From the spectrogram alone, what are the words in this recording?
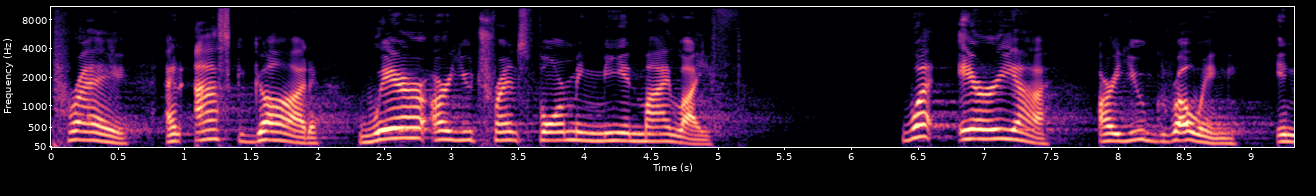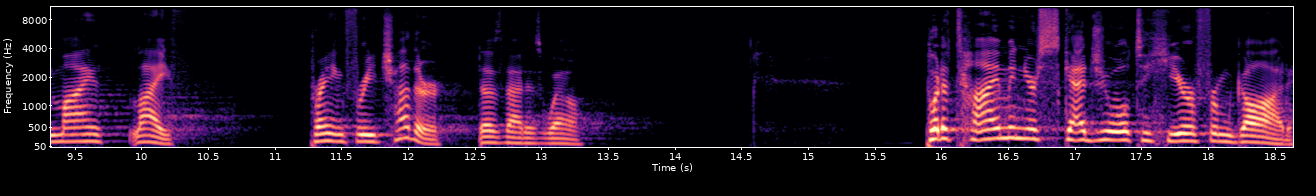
Pray and ask God, where are you transforming me in my life? What area are you growing in my life? Praying for each other does that as well. Put a time in your schedule to hear from God.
